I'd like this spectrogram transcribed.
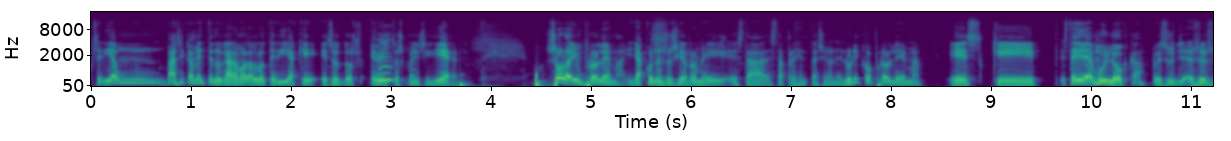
sería un básicamente nos ganamos la lotería que esos dos eventos coincidieran. Solo hay un problema, y ya con eso cierro mi- esta, esta presentación. El único problema es que esta idea es muy loca, pues eso, eso es,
